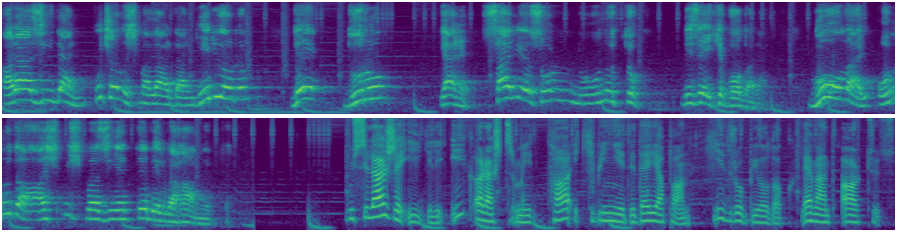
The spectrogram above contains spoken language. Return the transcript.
araziden, bu çalışmalardan geliyorum ve durum, yani salya sorununu unuttuk biz ekip olarak. Bu olay onu da aşmış vaziyette bir vehamette. Müsilajla ilgili ilk araştırmayı ta 2007'de yapan hidrobiyolog Levent Artüz,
